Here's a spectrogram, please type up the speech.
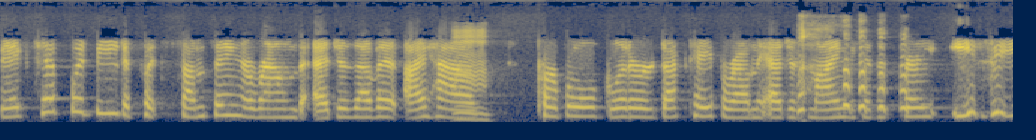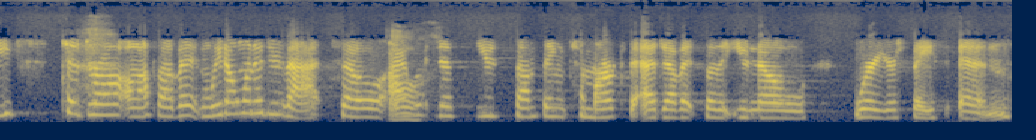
big tip would be to put something around the edges of it. I have mm. purple glitter duct tape around the edge of mine because it's very easy to draw off of it, and we don't want to do that. So oh. I would just use something to mark the edge of it so that you know where your space ends.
